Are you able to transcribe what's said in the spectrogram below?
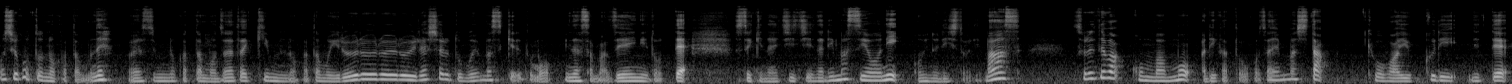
お仕事の方もね、お休みの方も在宅勤務の方もいろいろいろいろいらっしゃると思いますけれども、皆様全員にとって素敵な一日になりますようにお祈りしております。それでは今晩もありがとうございました。今日はゆっくり寝て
